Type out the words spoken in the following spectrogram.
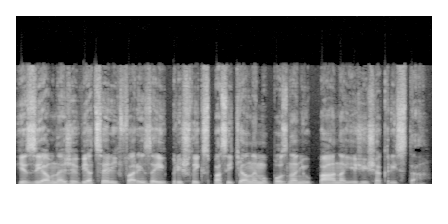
Je zjavné, že viacerí farizeji prišli k spasiteľnému poznaniu pána Ježíša Krista.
